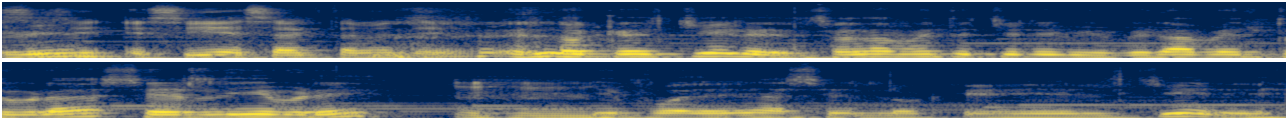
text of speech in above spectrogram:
sí, sí, sí, exactamente. Es lo que él quiere, solamente quiere vivir aventuras, ser libre Ujú. y poder hacer lo que él quiere.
